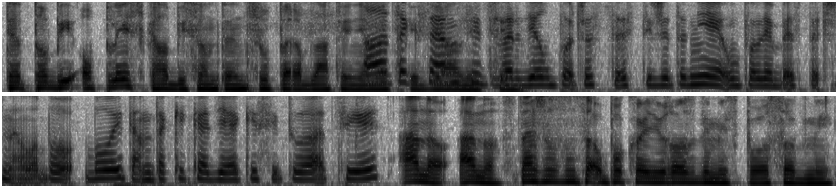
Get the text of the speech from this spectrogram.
to, to by oplieskal by som ten superb na tej Ale nemeckej tak sám si diálnici. tvrdil počas cesty, že to nie je úplne bezpečné, lebo boli tam také kadejaké situácie. Áno, áno, snažil som sa upokojiť rôznymi spôsobmi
